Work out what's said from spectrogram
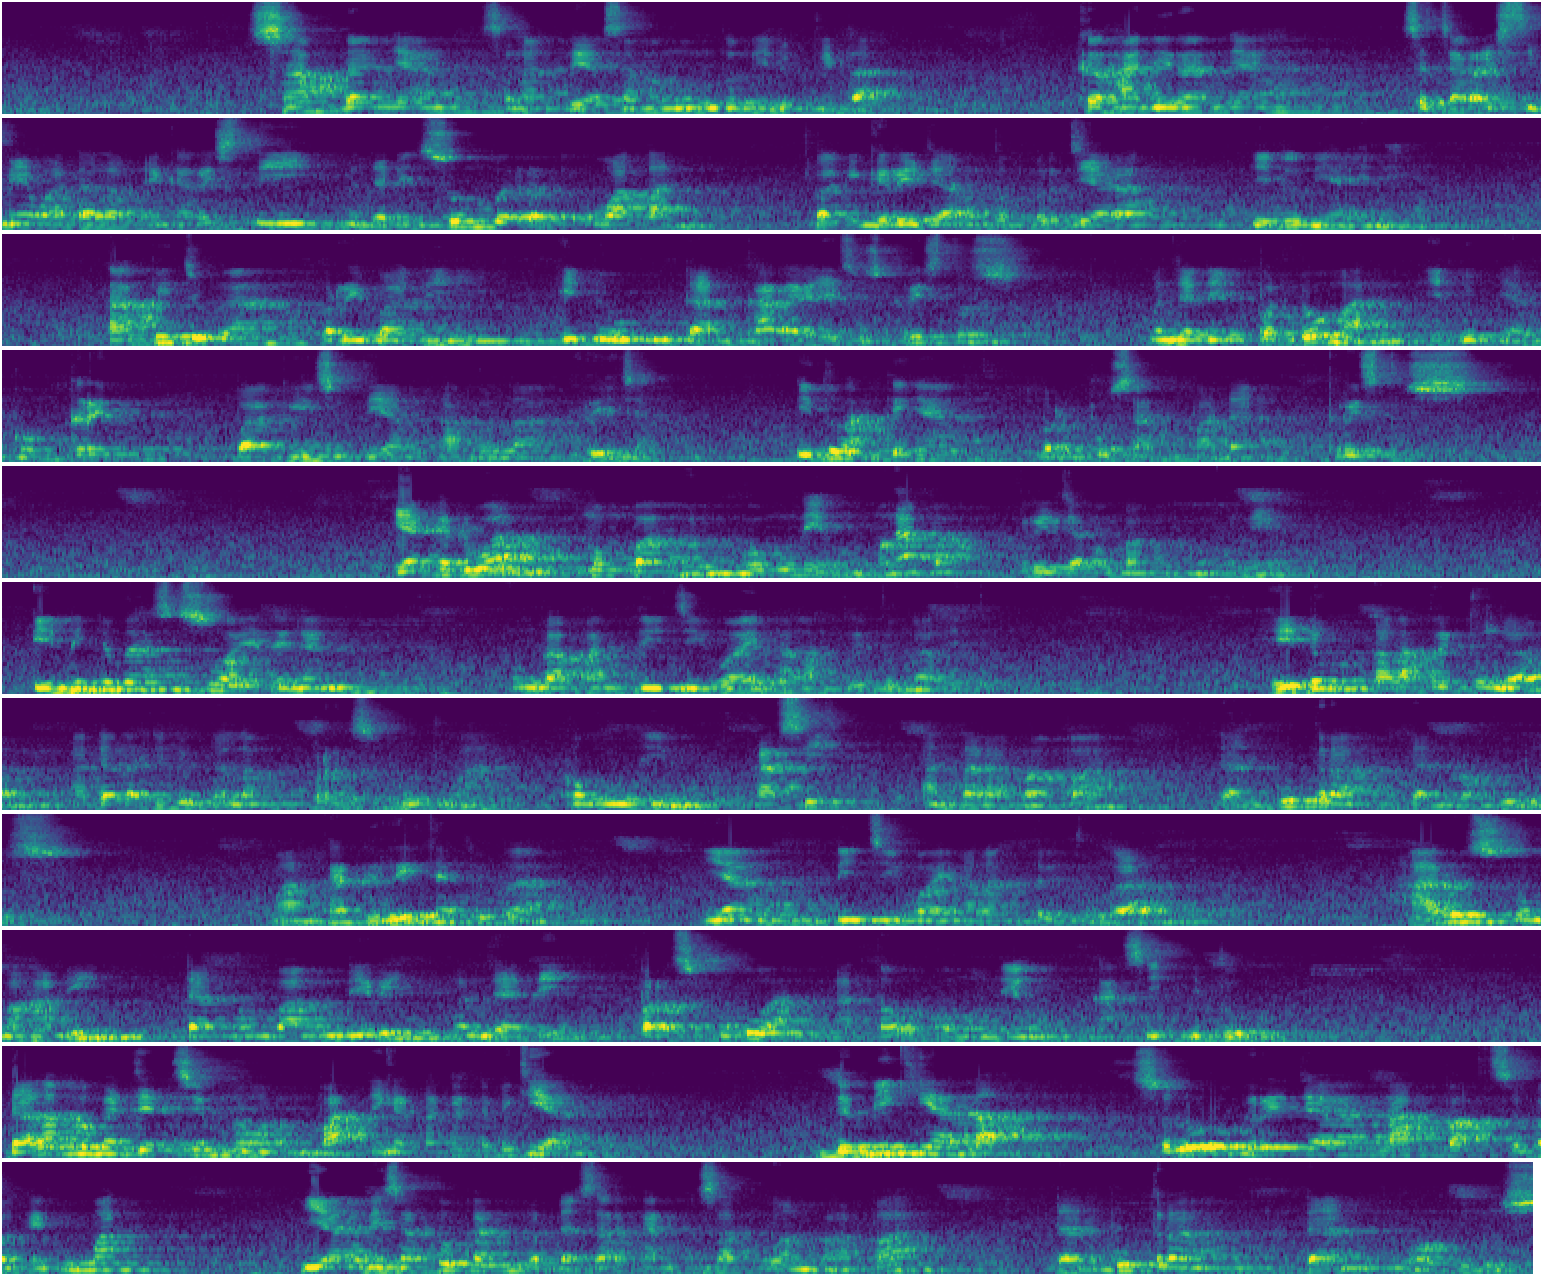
Sabdanya senantiasa menuntun hidup kita. Kehadirannya secara istimewa dalam Ekaristi menjadi sumber kekuatan bagi gereja untuk berziarah di dunia ini. Tapi juga pribadi hidup dan karya Yesus Kristus menjadi pedoman hidup yang konkret bagi setiap anggota gereja. Itu artinya berpusat pada Kristus. Yang kedua, membangun komunio. Mengapa gereja membangun komunio? Ini juga sesuai dengan ungkapan dijiwai Allah Tritunggal itu. Hidup Allah Tritunggal adalah hidup dalam persekutuan, komunio, kasih antara Bapa dan Putra dan Roh Kudus. Maka gereja juga yang dijiwai Allah Tritunggal harus memahami dan membangun diri menjadi persekutuan atau komunio kasih itu. Dalam Lumen Gentium nomor 4 dikatakan demikian. Demikianlah seluruh gereja nampak sebagai umat yang disatukan berdasarkan kesatuan Bapa dan Putra dan Roh Kudus.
